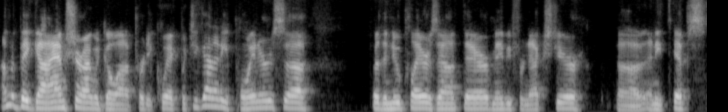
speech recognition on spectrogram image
I'm a big guy. I'm sure I would go out pretty quick. But you got any pointers uh, for the new players out there? Maybe for next year? Uh, any tips?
